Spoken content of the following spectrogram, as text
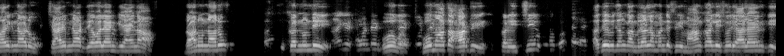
తారీఖు నాడు చార్మినార్ దేవాలయానికి ఆయన రానున్నారు. ఇక్కడ నుండి గో గోమాత హారతి ఇక్కడ ఇచ్చి అదే విధంగా మిలాల మండి శ్రీ మహాకాళేశ్వరి ఆలయానికి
